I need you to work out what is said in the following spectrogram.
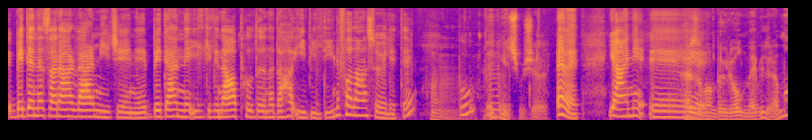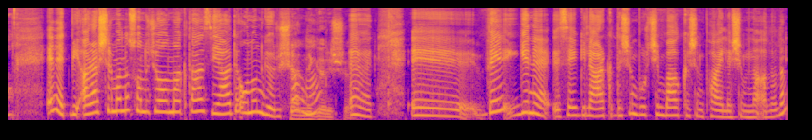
e, bedene zarar vermeyeceğini, bedenle ilgili ne yapıldığını daha iyi bildiğini falan söyledi. Bu e, İlginçmiş evet. evet yani e, Her zaman böyle olmayabilir ama Evet bir araştırmanın sonucu olmaktan ziyade onun görüşü Kendi ama. görüşü. Evet Ee, ve gene sevgili arkadaşım Burçin Balkaş'ın paylaşımını alalım.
